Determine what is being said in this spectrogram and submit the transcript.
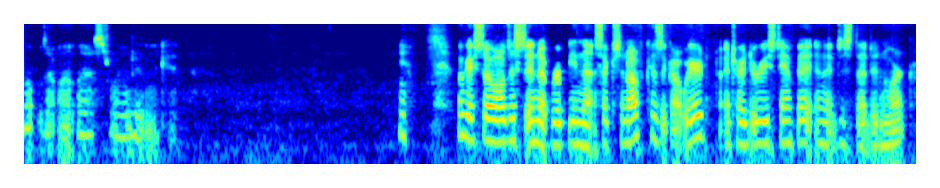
Oh, that one last one didn't get. Yeah. Okay, so I'll just end up ripping that section off because it got weird. I tried to restamp it and it just, that didn't work.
